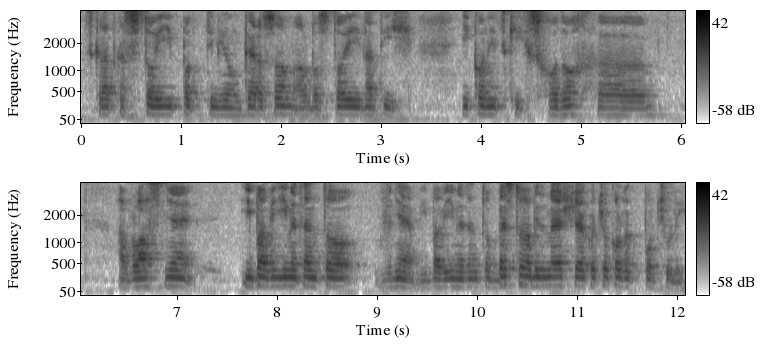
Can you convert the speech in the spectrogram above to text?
skrátka stojí pod tým Junkersom alebo stojí na tých ikonických schodoch eh, a vlastne iba vidíme tento v ňem, iba vidíme tento bez toho, aby sme ešte ako čokoľvek počuli.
